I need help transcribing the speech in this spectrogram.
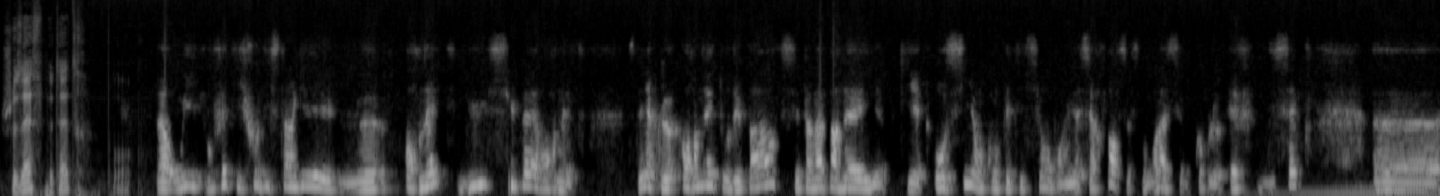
Joseph, peut-être Alors oui, en fait, il faut distinguer le Hornet du Super Hornet. C'est-à-dire que le Hornet, au départ, c'est un appareil qui est aussi en compétition dans l'US Air Force. À ce moment-là, c'est encore le F-17 euh,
